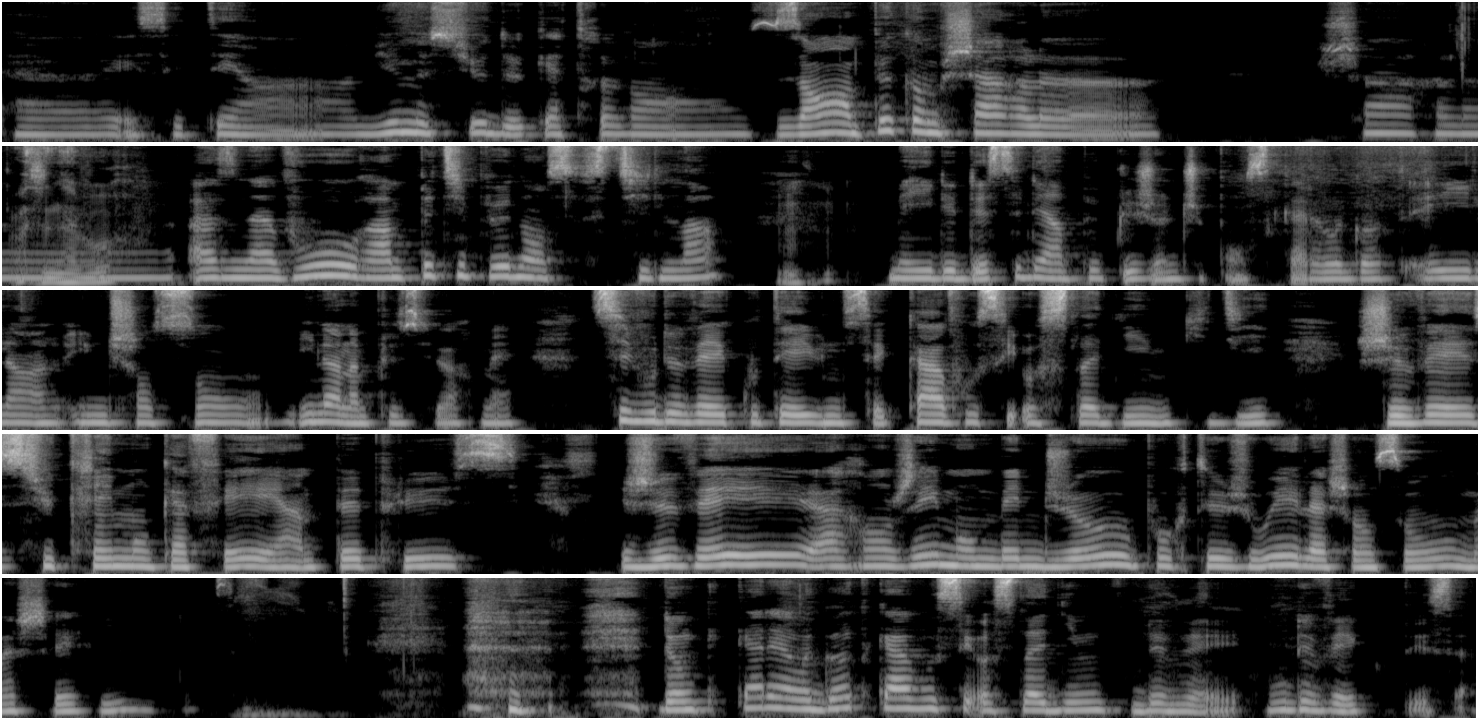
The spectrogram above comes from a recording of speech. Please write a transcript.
Euh, et c'était un vieux monsieur de 80 ans, un peu comme Charles, Charles Aznavour. Aznavour, un petit peu dans ce style-là. Mhm. Mais il est décédé un peu plus jeune, je pense, Karel Gott. Et il a une chanson, il en a plusieurs, mais si vous devez écouter une, c'est Kavusi Osladim qui dit je vais sucrer mon café un peu plus. Je vais arranger mon banjo pour te jouer la chanson, ma chérie. Donc, Karel Gott, Kavusi Osladim, vous devez, vous devez écouter ça.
